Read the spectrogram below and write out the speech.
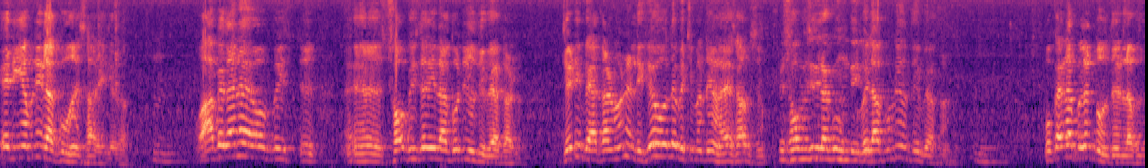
ਇਹ ਨਿਯਮ ਨਹੀਂ ਲਾਗੂ ਹੈ ਸਾਰੀ ਜਗ੍ਹਾ। ਹੂੰ। ਉਹ ਆਪੇ ਕਹਿੰਦੇ ਉਹ ਵੀ 100% ਹੀ ਲਾਗੂ ਨਹੀਂ ਹੁੰਦੀ ਵਿਆਕਰਨ ਜਿਹੜੀ ਵਿਆਕਰਨ ਉਹਨੇ ਲਿਖਿਆ ਉਹਦੇ ਵਿੱਚ ਮੰਨਿਆ ਹੋਇਆ ਸਭ ਸੋ। ਵੀ 100% ਦੀ ਲਾਗੂ ਹੁੰਦੀ ਵੀ। ਲਾਗੂ ਨਹੀਂ ਹੁੰਦੀ ਵਿਆਕਰਨ ਹੂੰ, ਉਹ ਕਹਿੰਦਾ ਪੁਲਿੰਗ ਹੁੰਦੇ ਨੇ ਲਫ਼ਜ਼।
